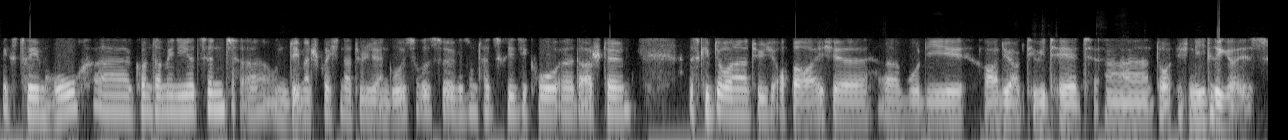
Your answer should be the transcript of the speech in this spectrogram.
extrem hoch äh, kontaminiert sind äh, und dementsprechend natürlich ein größeres äh, Gesundheitsrisiko äh, darstellen. Es gibt aber natürlich auch Bereiche, äh, wo die Radioaktivität äh, deutlich niedriger ist.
